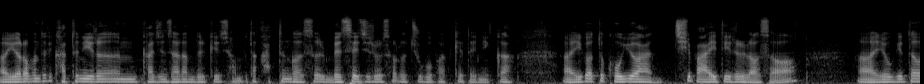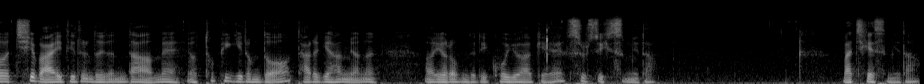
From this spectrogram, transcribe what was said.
어, 여러분들이 같은 이름 가진 사람들끼리 전부 다 같은 것을 메시지를 서로 주고받게 되니까 아, 이것도 고유한 칩 아이디를 넣어서 아, 여기도 칩 아이디를 넣은 다음에 요 토픽 이름도 다르게 하면은 어, 여러분들이 고유하게 쓸 수 있습니다. 마치겠습니다.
